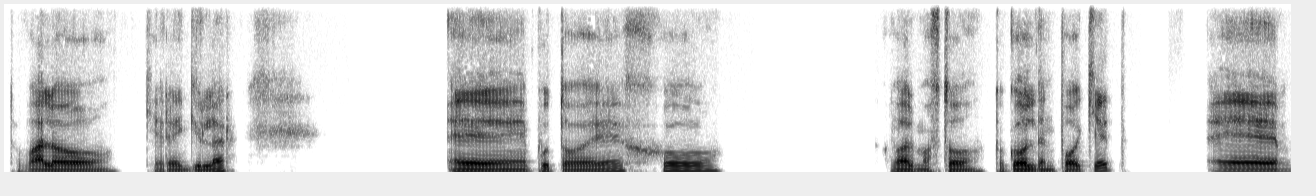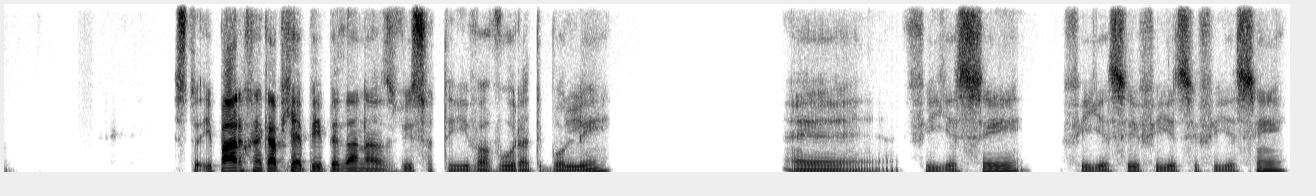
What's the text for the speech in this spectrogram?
το βάλω και regular. Ε, πού το έχω; Βάλουμε αυτό, το golden pocket. Ε, στο, υπάρχουν κάποια επίπεδα, να σβήσω τη βαβούρα την πολύ. Ε, φύγε εσύ, φύγε εσύ, φύγε εσύ, φύγε εσύ.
